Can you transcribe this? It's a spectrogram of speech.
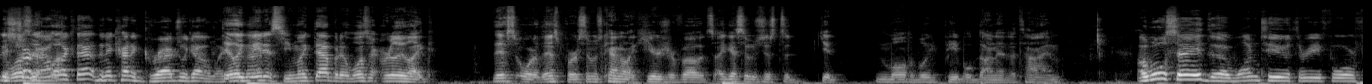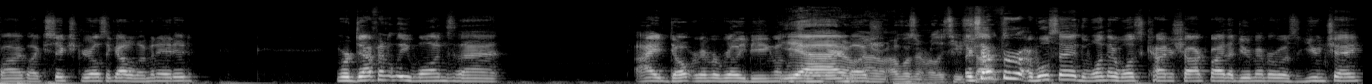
it started out li- like that, then it kind of gradually got away. they from like that. made it seem like that, but it wasn't really like this or this person. It was kind of like here's your votes. I guess it was just to get multiple people done at a time. I will say the one, two, three, four, five, like six girls that got eliminated were definitely ones that I don't remember really being on the Yeah, show very don't, much. I, I wasn't really too Except shocked. for, I will say, the one that I was kind of shocked by that I do remember was Yunche.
